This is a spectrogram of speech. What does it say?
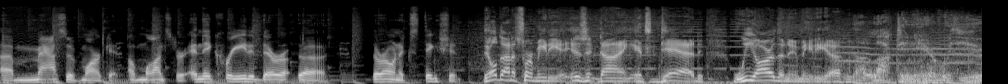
a massive market, a monster, and they created their uh, their own extinction. The old dinosaur media isn't dying, it's dead. We are the new media. I'm not locked in here with you.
